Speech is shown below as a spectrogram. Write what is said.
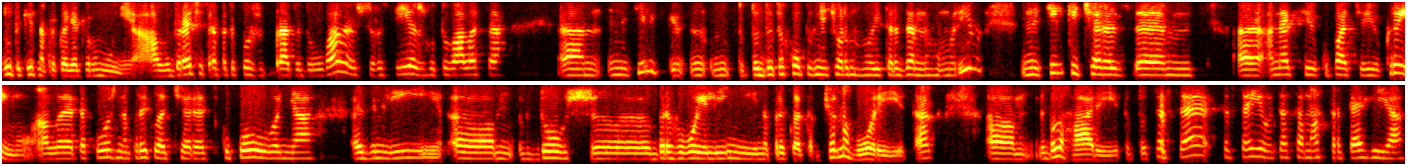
ну таких, наприклад, як Румунія. Але до речі, треба також брати до уваги, що Росія ж готувалася не тільки тобто до захоплення Чорного і Середземного морів, не тільки через Е, анексію окупацію Криму, але також, наприклад, через куповування землі е, вздовж е, берегової лінії, наприклад, там Чорногорії, так е, Болгарії. Тобто, це все це все є оця сама стратегія.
